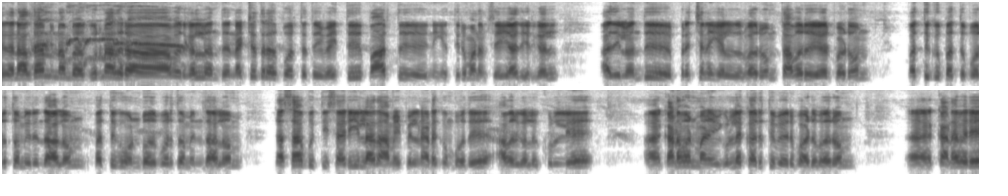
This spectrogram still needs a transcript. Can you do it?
இதனால் தான் நம்ம குருநாதர் அவர்கள் வந்து நட்சத்திர பொருத்தத்தை வைத்து பார்த்து நீங்கள் திருமணம் செய்யாதீர்கள். அதில் வந்து பிரச்சனைகள் வரும் தவறு ஏற்படும். பத்துக்கு பத்து பொருத்தம் இருந்தாலும் பத்துக்கு ஒன்பது பொருத்தம் இருந்தாலும் தசாபுத்தி சரியில்லாத அமைப்பில் நடக்கும்போது அவர்களுக்குள்ளே கணவன் மனைவிக்குள்ளே கருத்து வேறுபாடு வரும். கணவரே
